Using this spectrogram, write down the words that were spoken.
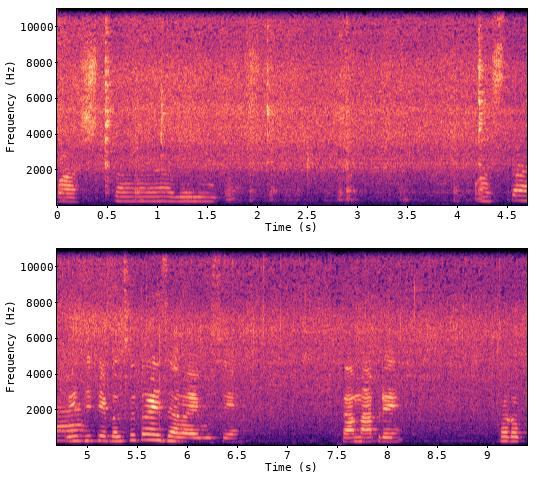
પાસ્તા લેલો પાસ્તા. પાસ્તા. વેજીટેબલ સતળાઈ જવા આવ્યું છે. તો આમાં આપણે થોડોક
